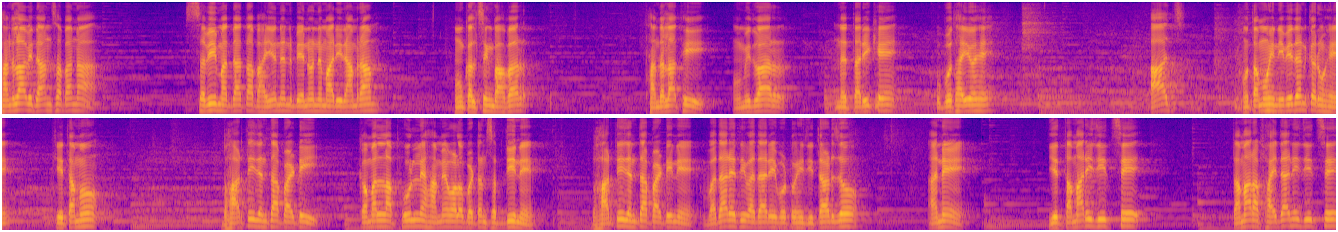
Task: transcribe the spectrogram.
થાંદલા વિધાનસભાના સભી મતદાતા ભાઈઓને અને બહેનોને મારી રામ રામ હું કલસિંહ બાભર. થાંદલાથી ઉમેદવારને તરીકે ઊભો થયો છે આજ હું તમો નિવેદન કરું હે કે તમો ભારતીય જનતા પાર્ટી કમલના ફૂલને સામેવાળો બટન શબ્દીને ભારતીય જનતા પાર્ટીને વધારેથી વધારે વોટો અહીં જીતાડજો અને એ તમારી જીત છે તમારા ફાયદાની જીત છે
